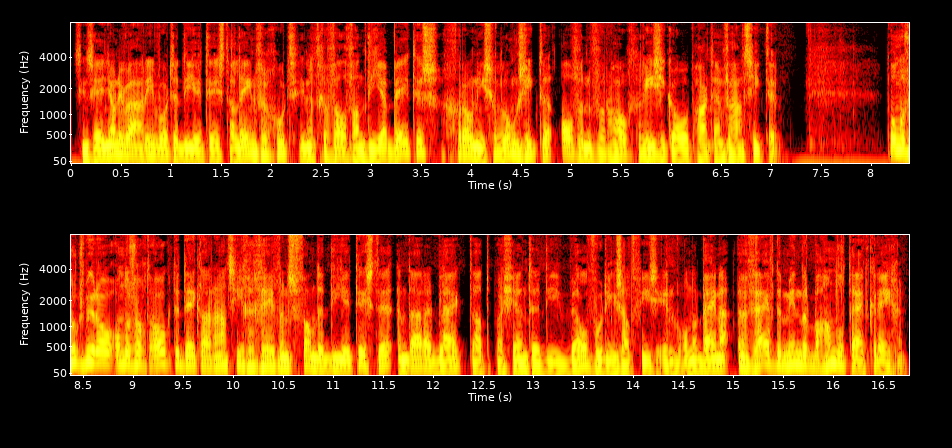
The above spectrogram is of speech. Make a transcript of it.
Sinds 1 januari wordt de diëtist alleen vergoed in het geval van diabetes, chronische longziekte of een verhoogd risico op hart- en vaatziekten. Het onderzoeksbureau onderzocht ook de declaratiegegevens van de diëtisten... en daaruit blijkt dat patiënten die wel voedingsadvies inwonnen... bijna een vijfde minder behandeltijd kregen.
